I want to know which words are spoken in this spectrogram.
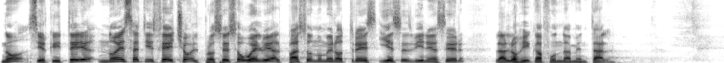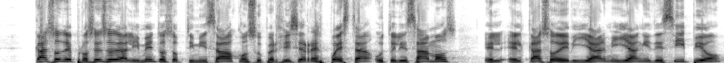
¿No? Si el criterio no es satisfecho, el proceso vuelve al paso número 3 y ese viene a ser la lógica fundamental. Casos de procesos de alimentos optimizados con superficie respuesta, utilizamos el, caso de Villar, Millán y de Cipio,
